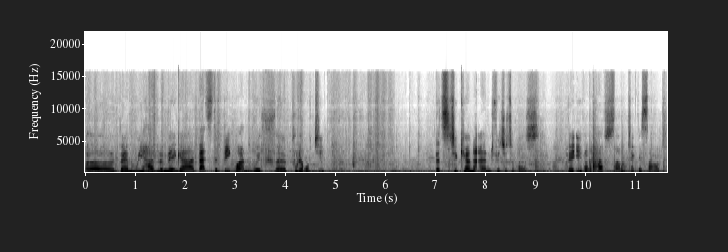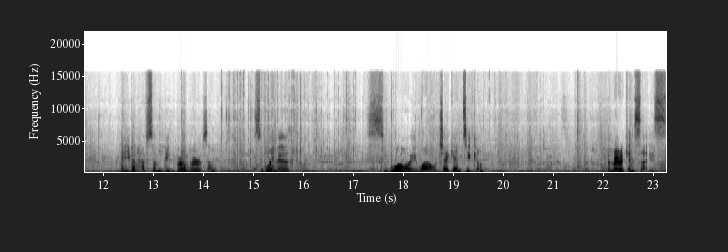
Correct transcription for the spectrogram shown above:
Uh, then we have the mega, that's the big one with uh, poulet rôti. That's chicken and vegetables. They even have some, check this out. They even have some big burgers, huh? Wow, gigantic, huh? American size.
